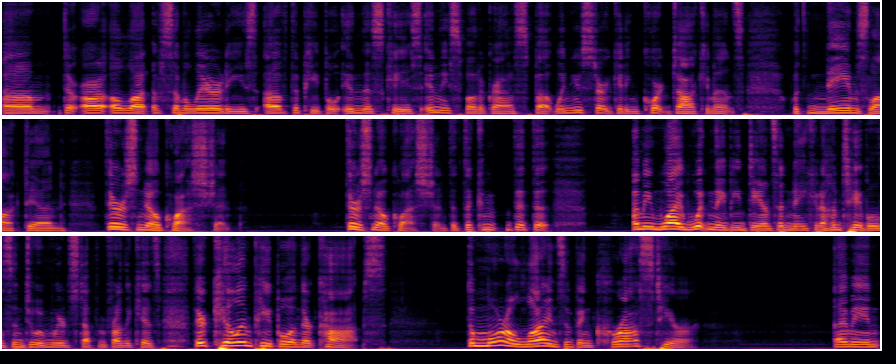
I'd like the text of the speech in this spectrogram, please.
um, there are a lot of similarities of the people in this case in these photographs, but when you start getting court documents with names locked in, there's no question. There's no question that the that the I mean, why wouldn't they be dancing naked on tables and doing weird stuff in front of the kids? They're killing people and they're cops. The moral lines have been crossed here. I mean,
